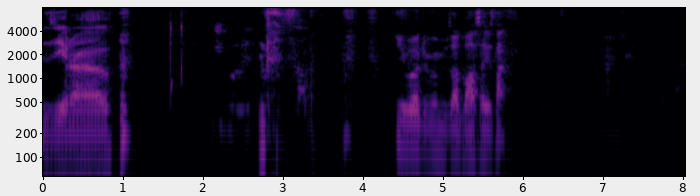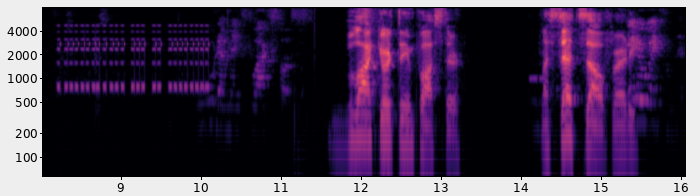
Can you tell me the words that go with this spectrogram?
zero. He voted for himself. he voted for himself. Also, he's like, Ooh, that makes black sauce. Black, you're the imposter. I said so, Freddy. Stay away from him.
